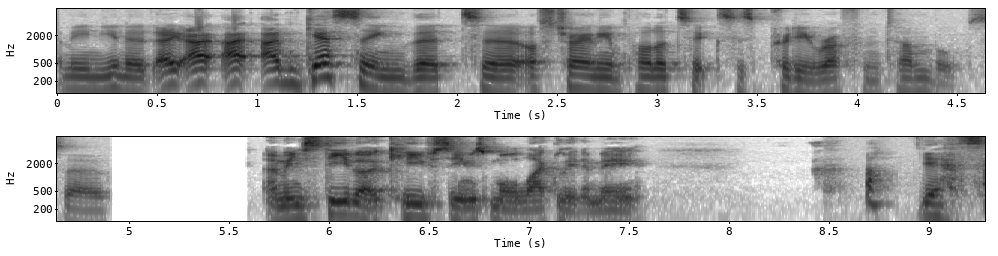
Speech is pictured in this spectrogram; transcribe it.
I mean, you know, I, am guessing that uh, Australian politics is pretty rough and tumble. So, I mean, Steve O'Keefe seems more likely to me. yes,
